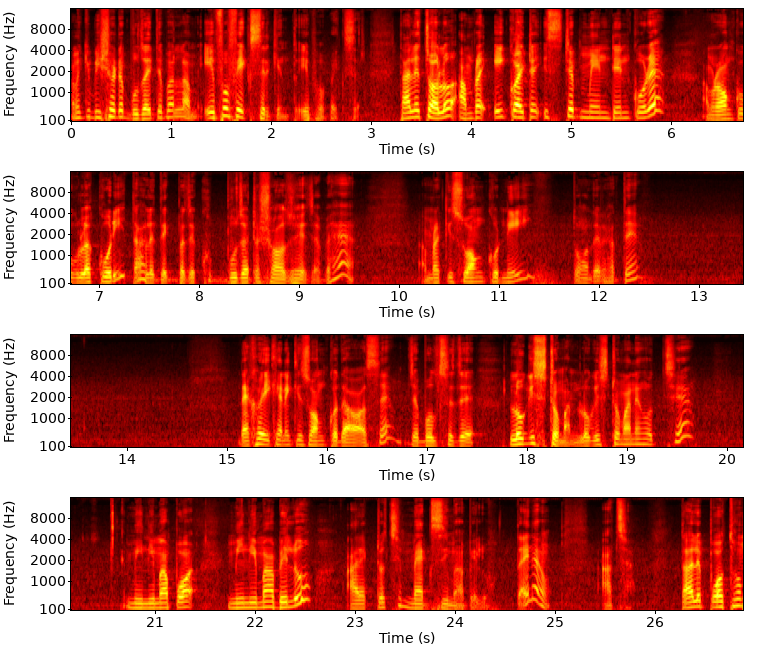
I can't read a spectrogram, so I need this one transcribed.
আমি কি বিষয়টা বুঝাইতে পারলাম? এফ অফ এক্সের কিন্তু এফ অফ এক্সের তাহলে চলো, আমরা এই কয়টা স্টেপ মেনটেন করে আমরা অঙ্কগুলো করি, তাহলে দেখবা যে খুব বোঝাটা সহজ হয়ে যাবে হ্যাঁ? আমরা কিছু অঙ্ক নেই তোমাদের হাতে। দেখো, এখানে কিছু অঙ্ক দেওয়া আছে যে বলছে যে লঘিষ্ঠ মান লঘিষ্ঠ মানে হচ্ছে মিনিমা প মিনিমা ভ্যালু আর একটা হচ্ছে ম্যাক্সিমা ভ্যালু তাই না? আচ্ছা তাহলে প্রথম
